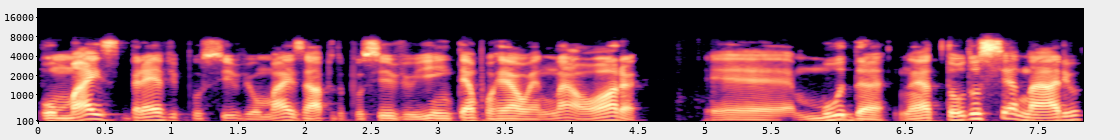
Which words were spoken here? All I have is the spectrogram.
o mais breve possível, o mais rápido possível e em tempo real é na hora, é, muda né, todo o cenário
